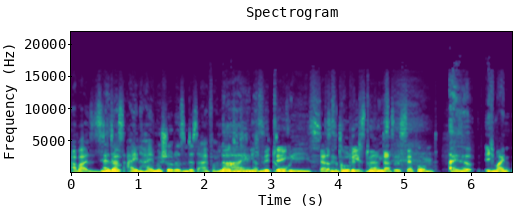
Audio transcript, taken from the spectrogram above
aber sind also, das Einheimische oder sind das einfach Leute, nein, die nicht das mitdenken? Touris. Das, das sind, sind Touris, ne? Das ist der Punkt. Also, ich meine,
